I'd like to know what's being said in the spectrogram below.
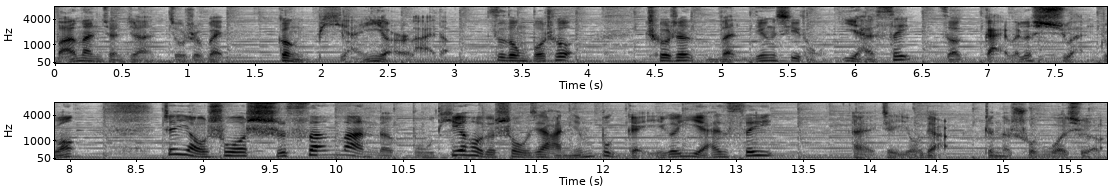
完完全全就是为更便宜而来的。自动泊车，车身稳定系统 ESC 则改为了选装。这要说十三万的补贴后的售价，您不给一个 ESC，哎，这有点真的说不过去了。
